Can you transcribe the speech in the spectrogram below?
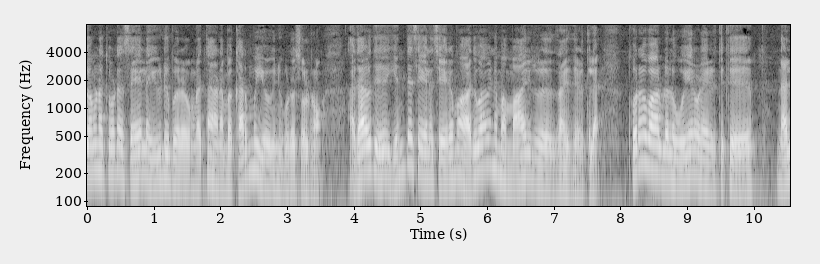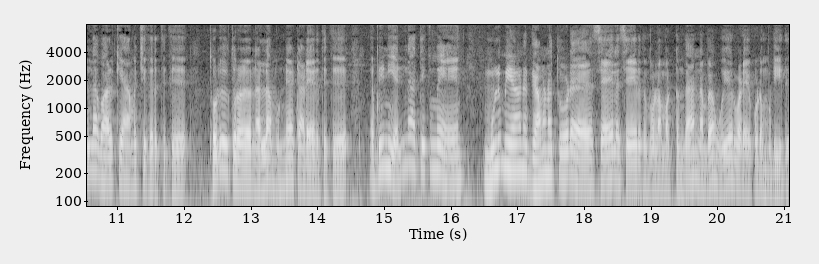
கவனத்தோட செயலில் ஈடுபடுறவங்கள தான் நம்ம கர்ம யோகின்னு கூட சொல்கிறோம் அதாவது எந்த செயலை செய்கிறோமோ அதுவாகவே நம்ம மாறிடுறது தான் இந்த இடத்துல. புற வாழ்வில் உயர்வடைகிறதுக்கு நல்ல வாழ்க்கையை அமைச்சிக்கிறதுக்கு தொழில்துறை நல்லா முன்னேற்றம் அடையிறதுக்கு அப்படின்னு எல்லாத்துக்குமே முழுமையான கவனத்தோட செயலை செய்கிறது மூலம் மட்டும்தான் நம்ம உயர்வடையக்கூட முடியுது.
